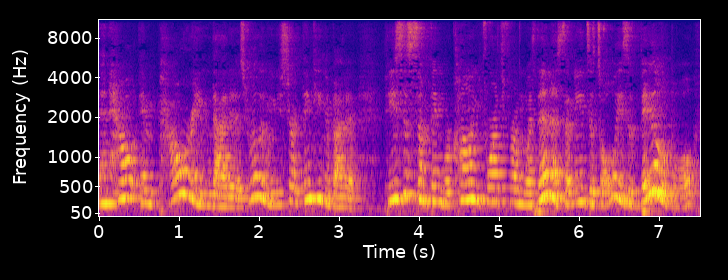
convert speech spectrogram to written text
and how empowering that is. Really, when you start thinking about it, peace is something we're calling forth from within us. That means it's always available.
